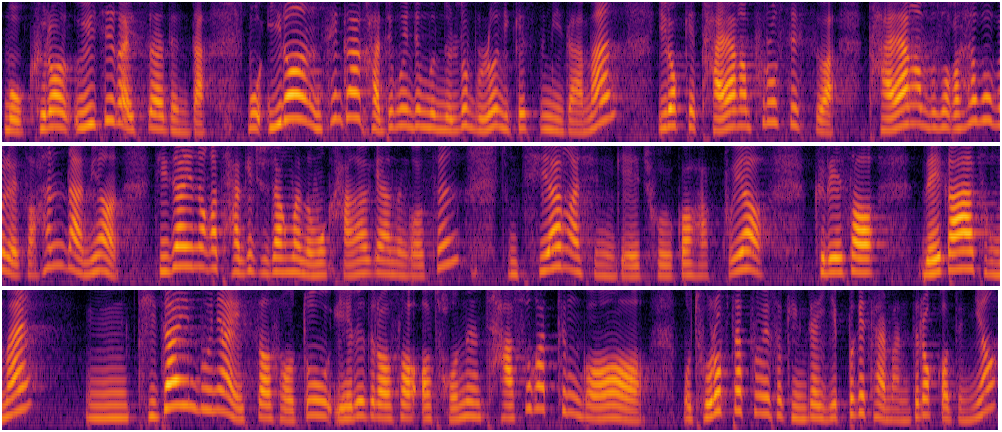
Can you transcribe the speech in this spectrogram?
뭐 그런 의지가 있어야 된다. 뭐 이런 생각을 가지고 있는 분들도 물론 있겠습니다만 이렇게 다양한 프로세스와 다양한 부서가 협업을 해서 한다면 디자이너가 자기 주장만 너무 강하게 하는 것은 좀 지양하시는 게 좋을 것 같고요. 그래서 내가 정말 음, 디자인 분야에 있어서도 예를 들어서 어, 저는 자수 같은 거 뭐 졸업 작품에서 굉장히 예쁘게 잘 만들었거든요.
